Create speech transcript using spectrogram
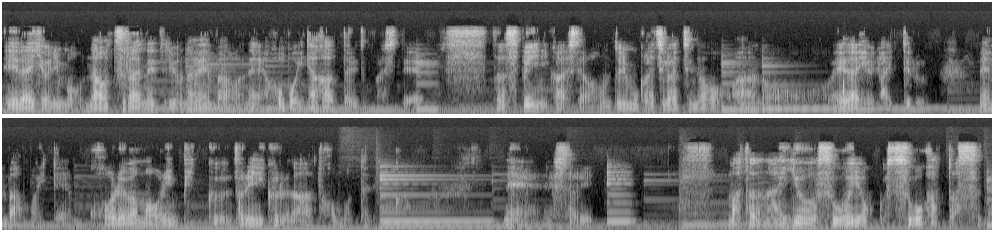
A 代表にも名を連ねてるようなメンバーはね、ほぼいなかったりとかして、ただスペインに関しては本当にもうガチガチのあの A 代表に入ってるメンバーもいて、これはまあオリンピック取りに来るなとか思ったりとか、ね、したり。まあただ内容すごいよ、すごかったっすね。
